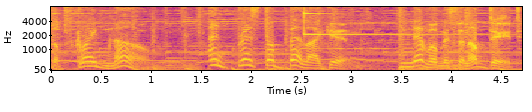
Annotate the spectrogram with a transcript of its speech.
Subscribe now and press the bell icon never miss an update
